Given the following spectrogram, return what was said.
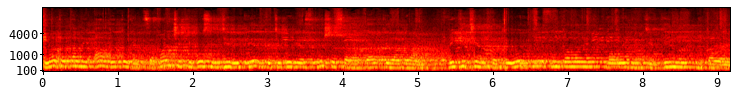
На татами А готовятся мальчики 8-9 лет, категория свыше 40 килограмм. Микитенко Георгий Николаев, Малыгин Евгений Николаев.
